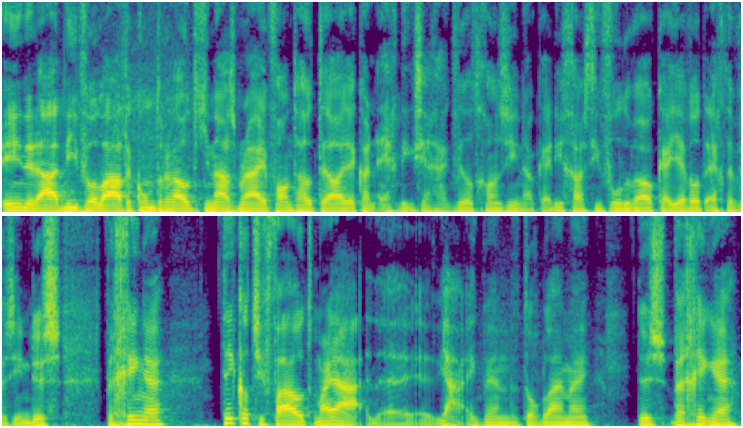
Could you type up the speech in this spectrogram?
inderdaad, niet veel later komt er een autootje naast me rijden van het hotel. Je kan echt niet zeggen, ik wil het gewoon zien. Oké, die gast die voelde wel, oké, jij wilt echt even zien. Dus we gingen, tikkeltje fout, maar ja, eh, ja, ik ben er toch blij mee. Dus we gingen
